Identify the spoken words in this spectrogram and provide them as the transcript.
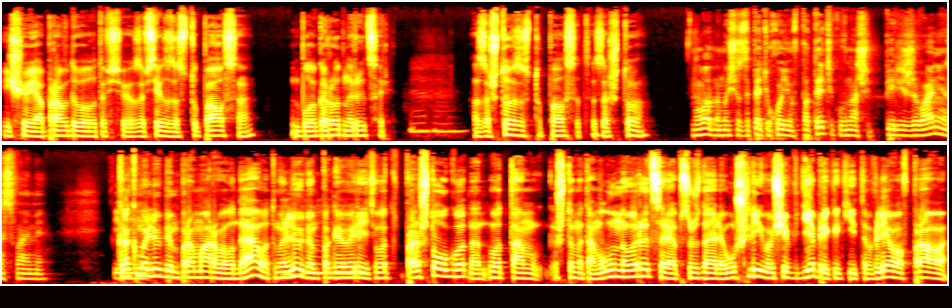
еще и оправдывал это все, за всех заступался. Благородный рыцарь. Мгм. А за что заступался-то? За что? Ну ладно, мы сейчас опять уходим в патетику, в наши переживания с вами. Как И- мы любим про Марвел, да? Вот мы любим Мгм. поговорить вот про что угодно. Вот там, что мы там, Лунного рыцаря обсуждали, ушли вообще в дебри какие-то, влево-вправо,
